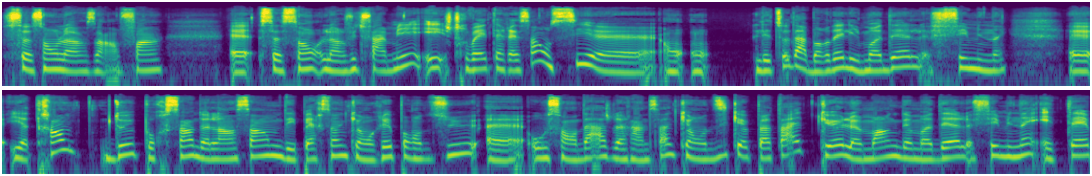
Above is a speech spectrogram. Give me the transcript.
ce sont leurs enfants, euh, ce sont leur vie de famille. Et je trouvais intéressant aussi, euh, l'étude abordait les modèles féminins. Euh, il y a 32% de l'ensemble des personnes qui ont répondu au sondage de Randstad qui ont dit que peut-être que le manque de modèles féminins était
